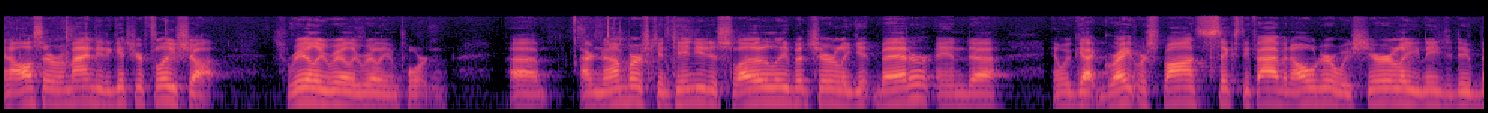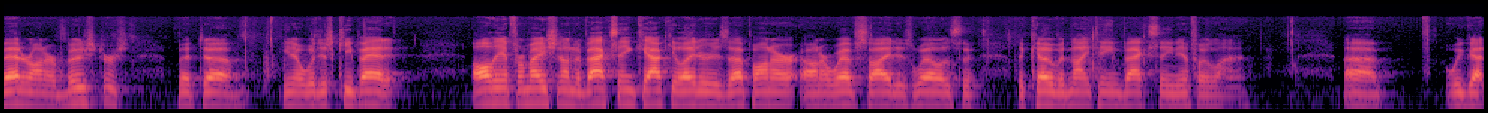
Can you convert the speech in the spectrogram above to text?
And I also remind you to get your flu shot. It's really, really, really important. Uh, our numbers continue to slowly but surely get better, and, uh, and we've got great response. 65 and older, we surely need to do better on our boosters, but uh, you know, we'll just keep at it. All the information on the vaccine calculator is up on our, on our website as well as the the COVID 19 vaccine info line. Uh, we've got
